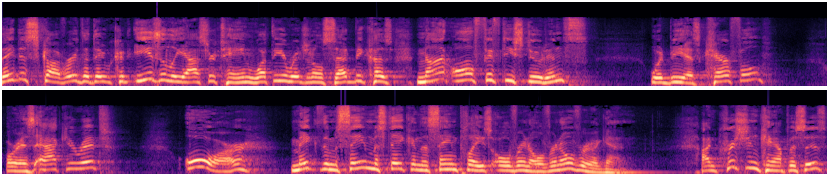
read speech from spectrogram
they discovered that they could easily ascertain what the original said because not all 50 students would be as careful or as accurate or make the same mistake in the same place over and over and over again. On Christian campuses,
